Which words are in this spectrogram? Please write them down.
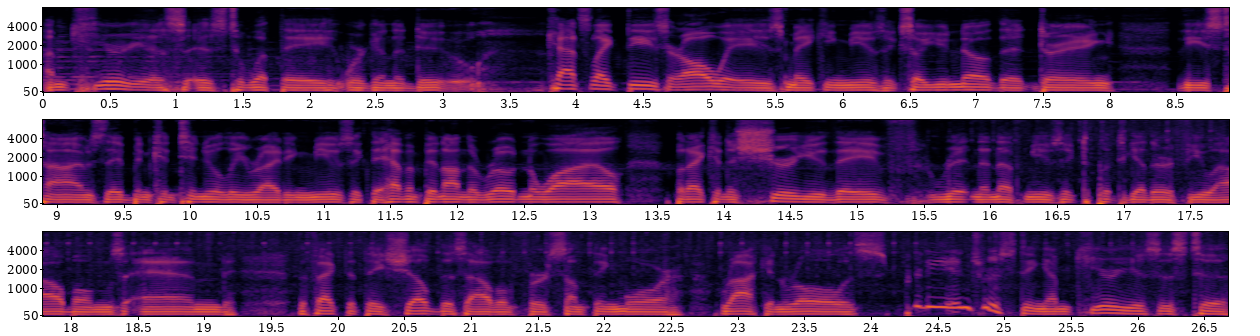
I'm curious as to what they were gonna do. Cats like these are always making music, so you know that during these times. They've been continually writing music. They haven't been on the road in a while, but I can assure you they've written enough music to put together a few albums. And the fact that they shelved this album for something more rock and roll is pretty interesting. I'm curious as to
